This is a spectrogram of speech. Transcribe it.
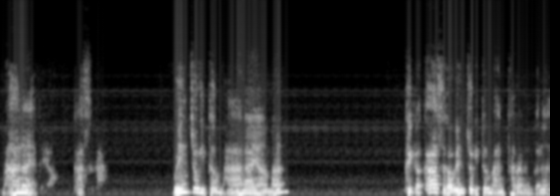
많아야 돼요. 가스가. 왼쪽이 더 많아야만 그러니까 가스가 왼쪽이 더 많다라는 거는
